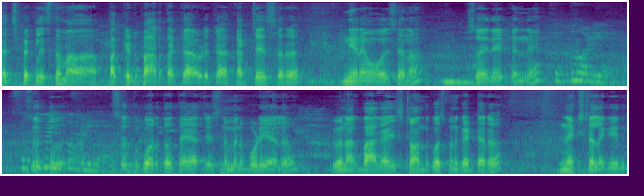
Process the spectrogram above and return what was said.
పచ్చి పిక్కలు ఇస్తే మా పక్కటి పారతక్క ఆవిడ కట్ చేస్తారు. నేనేమో వలిసాను సో ఇది అయిపోయింది సొత్తు సొత్తు సొత్తుకూరతో తయారు చేసిన మినపొడియాలు. ఇవి నాకు బాగా ఇష్టం. అందుకోసమని కట్టారు. నెక్స్ట్ అలాగే ఇది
